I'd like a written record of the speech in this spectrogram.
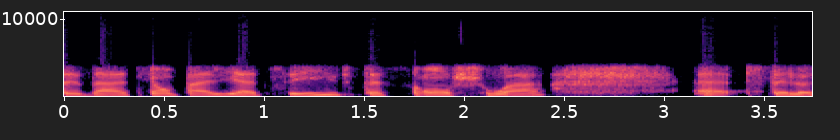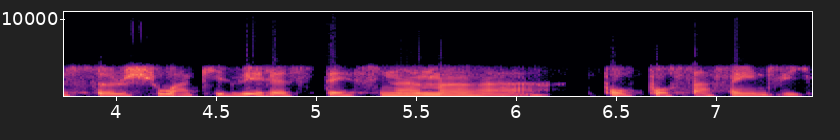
sédation palliative, c'était son choix. Euh, c'était le seul choix qui lui restait finalement pour pour sa fin de vie.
